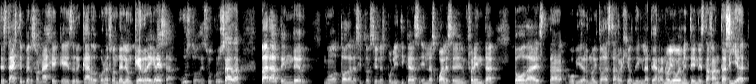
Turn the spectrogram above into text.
está este personaje que es Ricardo Corazón de León, que regresa justo de su cruzada para atender ¿no? todas las situaciones políticas en las cuales se enfrenta toda esta gobierno y toda esta región de Inglaterra, ¿no? Y obviamente en esta fantasía,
